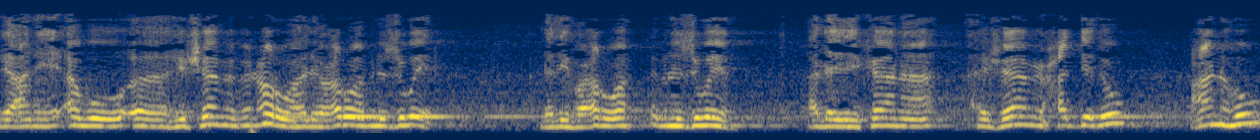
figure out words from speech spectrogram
يعني أبو آه، هشام بن عروة اللي عروة بن الزبير. الذي هو عروة بن الزبير الذي كان هشام يحدث عنه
